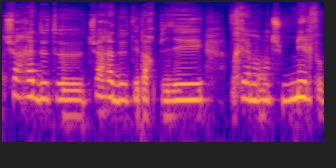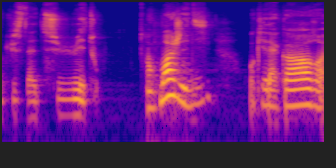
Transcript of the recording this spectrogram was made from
tu arrêtes de te, tu arrêtes de t'éparpiller, vraiment tu mets le focus là-dessus et tout. Donc moi j'ai dit, ok d'accord,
